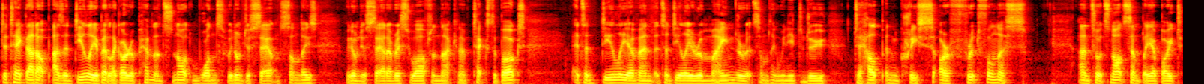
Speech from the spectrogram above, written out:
To take that up as a daily, a bit like our repentance, not once. We don't just say it on Sundays. We don't just say it every so often. That kind of ticks the box it's a daily event, it's a daily reminder, it's something we need to do to help increase our fruitfulness. And so it's not simply about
